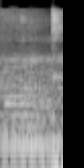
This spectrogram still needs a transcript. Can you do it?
stay.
